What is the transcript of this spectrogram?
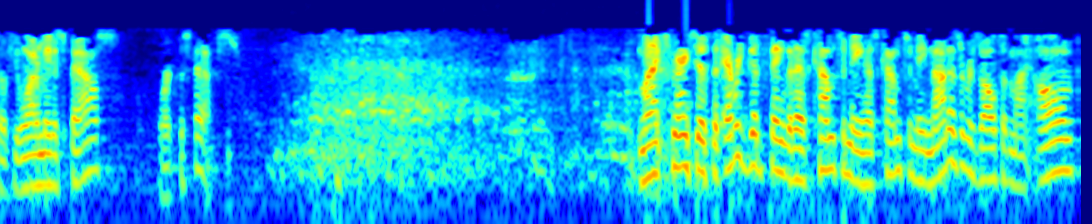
So if you want to meet a spouse, work the steps. my experience is that every good thing that has come to me has come to me not as a result of my own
